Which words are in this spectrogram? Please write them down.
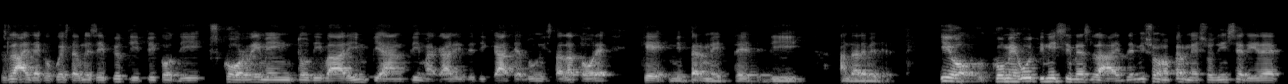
slide, ecco questo è un esempio tipico di scorrimento di vari impianti, magari dedicati ad un installatore che mi permette di andare a vedere. Io come ultimissime slide mi sono permesso di inserire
